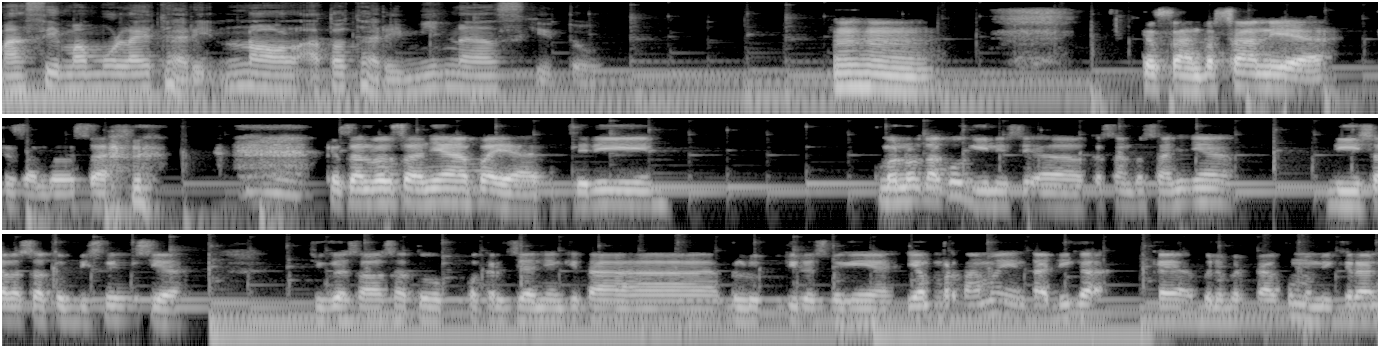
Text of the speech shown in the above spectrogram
masih memulai dari nol atau dari minus gitu. Hmm. kesan pesan ya kesan pesan kesan pesannya apa ya? Jadi menurut aku gini sih uh, kesan pesannya di salah satu bisnis ya. Juga salah satu pekerjaan yang kita geluti dan sebagainya. Yang pertama yang tadi kak kayak benar-benar aku memikirkan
